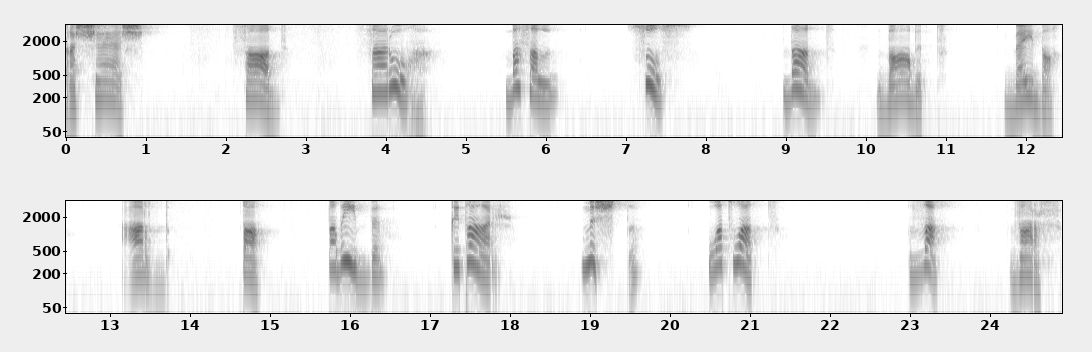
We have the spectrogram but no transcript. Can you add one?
رشاش. صاد. صاروخ. بصل. صوص. ضاد. ضابط. بيضة. عرض. ط طبيب قطار مشط وطواط ظ. ظرف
